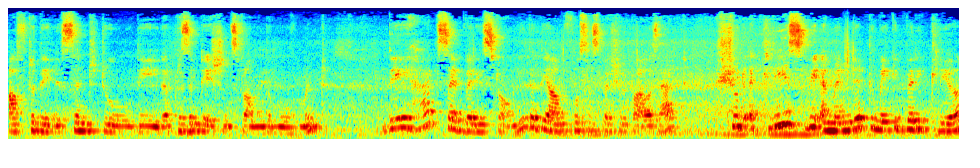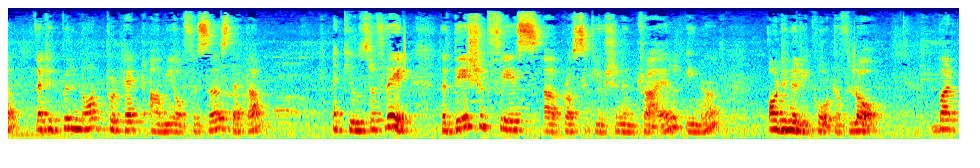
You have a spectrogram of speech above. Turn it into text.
after they listened to the representations from the movement, they had said very strongly that the Armed Forces Special Powers Act should at least be amended to make it very clear that it will not protect army officers that are accused of rape, that they should face uh, prosecution and trial in an ordinary court of law. But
